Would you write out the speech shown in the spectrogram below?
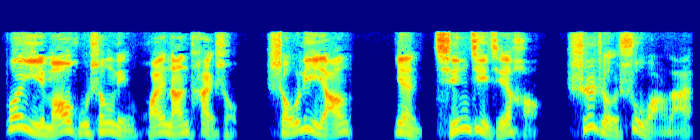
温以毛胡生领淮南太守，守溧阳。燕秦季节好，使者数往来。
